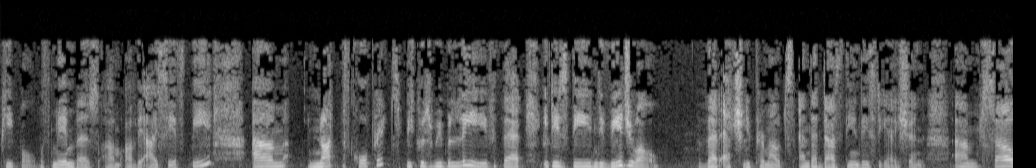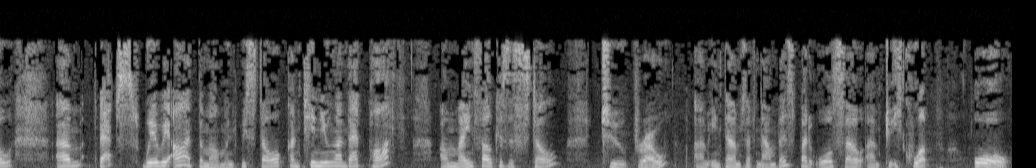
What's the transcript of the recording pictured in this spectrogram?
people, with members um, of the ICFP, um, not with corporates, because we believe that it is the individual that actually promotes and that does the investigation. Um, so um, that's where we are at the moment. We're still continuing on that path. Our main focus is still to grow um, in terms of numbers, but also um, to equip all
